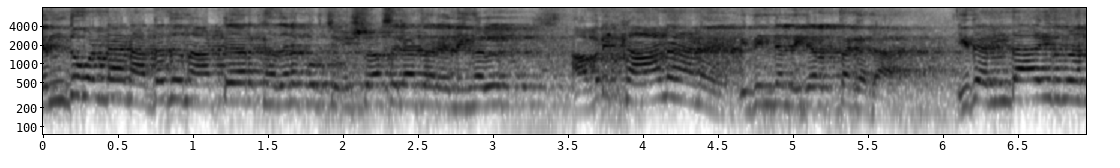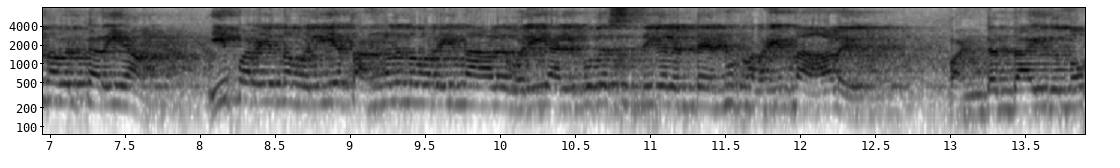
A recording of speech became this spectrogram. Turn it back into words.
എന്തുകൊണ്ടാണ് അതത് നാട്ടുകാർക്ക് അതിനെക്കുറിച്ച് വിശ്വാസമില്ലാത്തവരെ നിങ്ങൾ അവർ കാണുകയാണ് ഇതിന്റെ നിരർത്ഥകത? ഇതെന്തായിരുന്നു എന്ന് അവർക്കറിയാം ഈ പറയുന്ന വലിയ തങ്ങൾ എന്ന് പറയുന്ന ആൾ വലിയ അത്ഭുത സിദ്ധികളുണ്ട് എന്ന് പറയുന്ന ആൾ പണ്ടെന്തായിരുന്നു?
